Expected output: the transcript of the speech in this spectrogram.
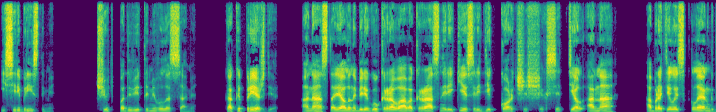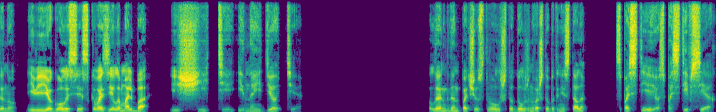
и серебристыми, чуть подвитыми волосами. Как и прежде, она стояла на берегу кроваво-красной реки среди корчащихся тел. Она обратилась к Лэнгдону, и в ее голосе сквозила мольба: "Ищите и найдете». Лэнгдон почувствовал, что должен во что бы то ни стало спасти ее, спасти всех.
